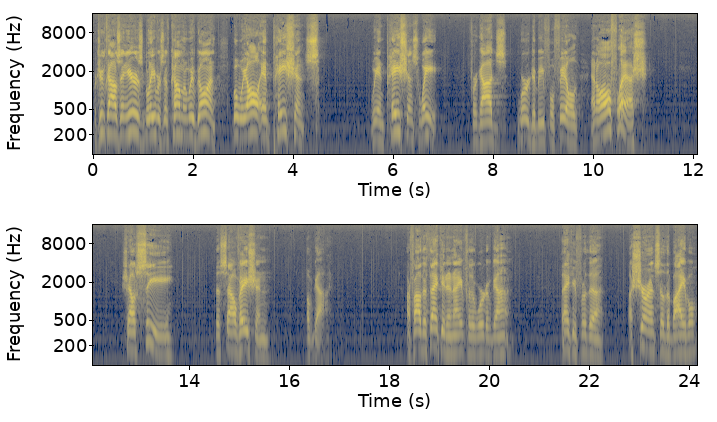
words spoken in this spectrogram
For 2,000 years, believers have come and we've gone, but we all, in patience, we in patience wait for God's word to be fulfilled, and all flesh shall see the salvation of God. Our Father, thank you tonight for the Word of God. Thank you for the assurance of the Bible.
